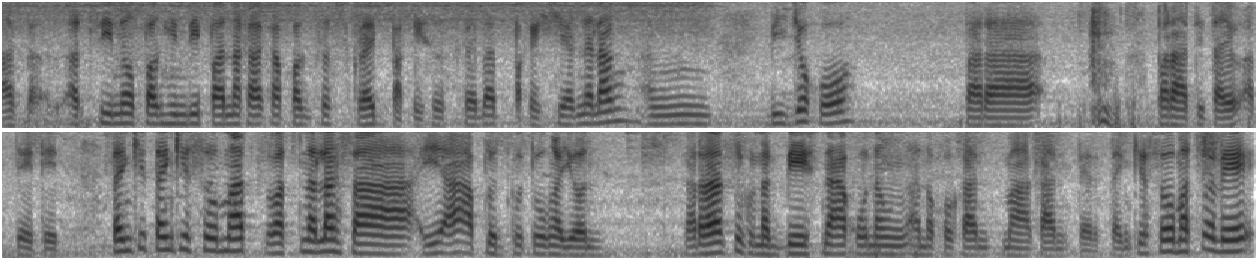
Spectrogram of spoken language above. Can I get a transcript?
At, at sino pang hindi pa nakakapag-subscribe, paki-subscribe at paki-share na lang ang video ko para parati tayong updated. Thank you, thank you so much. Watch na lang sa i-upload ko to ngayon. Kararating ko nag-base na ako ng ano ko kan, mga canter. Thank you so much uli.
